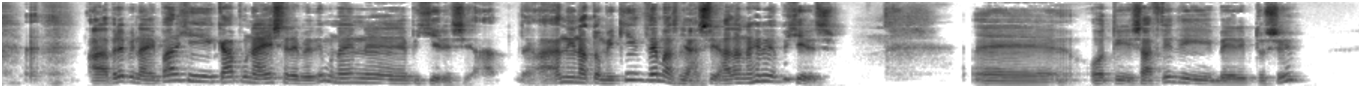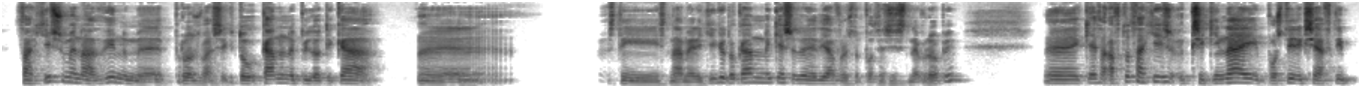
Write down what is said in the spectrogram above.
Αλλά πρέπει να υπάρχει κάπου να είσαι, ρε παιδί μου, να είναι επιχείρηση. Αν είναι ατομική, δεν μας νοιάζει, αλλά να είναι επιχείρηση. ε, ότι σε αυτή την περίπτωση θα αρχίσουμε να δίνουμε πρόσβαση. Το κάνουν πιλωτικά ε, στη, στην Αμερική και το κάνουν και σε διάφορες τοποθεσίες στην Ευρώπη. Ε, και αυτό θα αρχίσει, ξεκινάει η υποστήριξη αυτή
